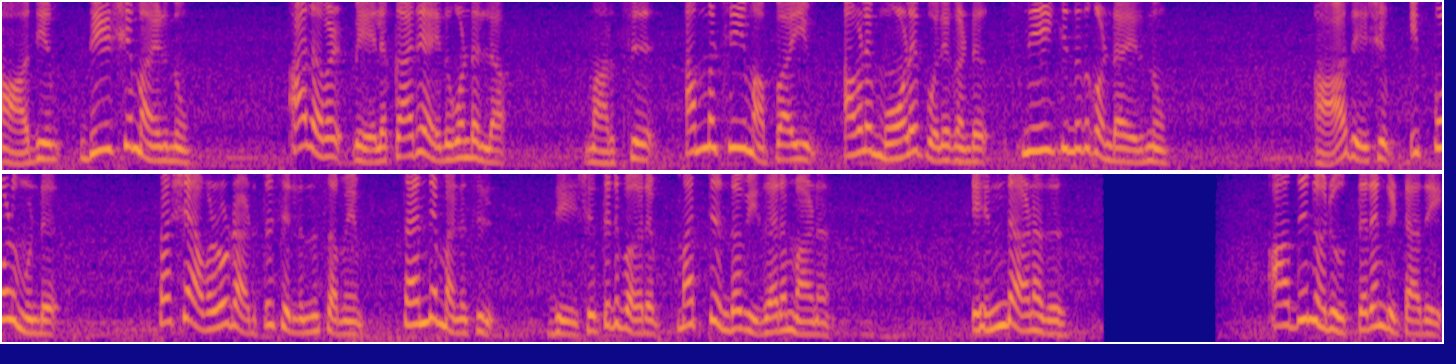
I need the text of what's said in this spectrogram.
ആദ്യം ദേഷ്യമായിരുന്നു. അതവൾ വേലക്കാരി ആയതുകൊണ്ടല്ല. മറിച്ച് അമ്മച്ചിയും അപ്പായും അവളെ മോളെ പോലെ കണ്ട് സ്നേഹിക്കുന്നത് കൊണ്ടായിരുന്നു. ആ ദേഷ്യം ഇപ്പോഴുമുണ്ട്. പക്ഷെ അവളോട് അടുത്ത് ചെല്ലുന്ന സമയം തന്റെ മനസ്സിൽ ദേഷ്യത്തിന് പകരം മറ്റെന്തോ വികാരമാണ്. എന്താണത്? അതിനൊരു ഉത്തരം കിട്ടാതെ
